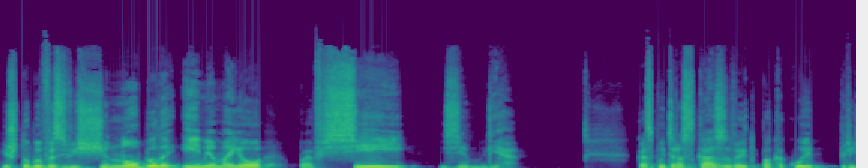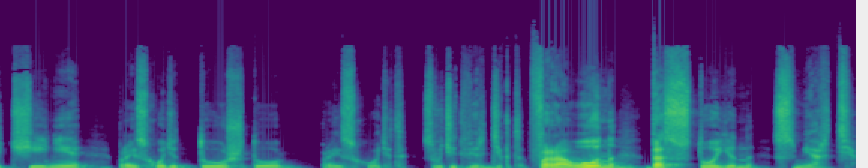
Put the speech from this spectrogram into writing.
и чтобы возвещено было имя мое по всей земле». Господь рассказывает, по какой причине происходит то, что происходит. Звучит вердикт. Фараон достоин смерти.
